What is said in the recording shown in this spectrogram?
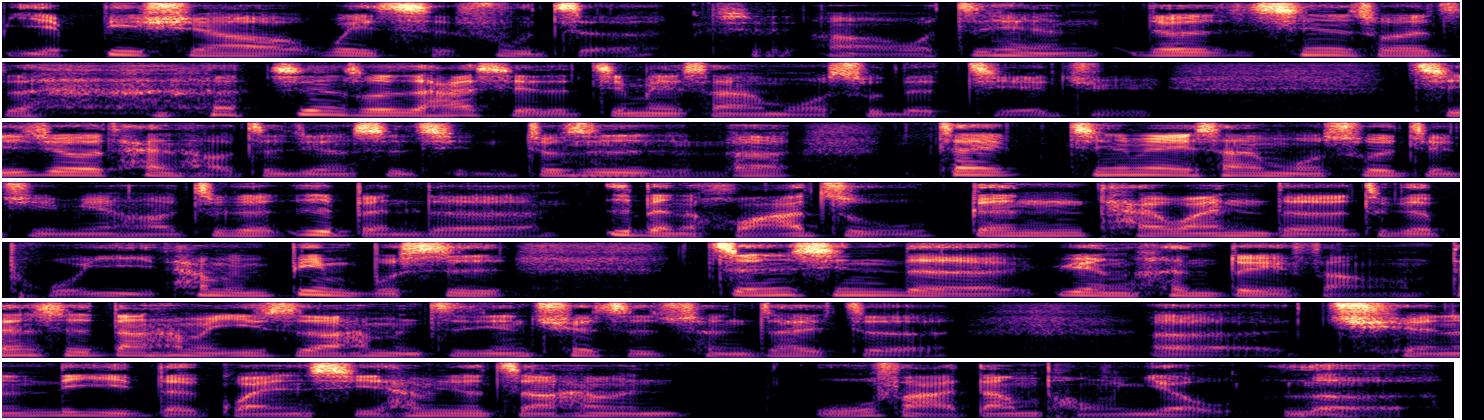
也必须要为此负责。是啊，我之前就是新日说子，新日说子他写的《金妹杀人魔术》的结局。其实就是探讨这件事情，就是呃，在《金妹山魔术》的结局里面哈，这个日本的日本的华族跟台湾的这个仆役，他们并不是真心的怨恨对方，但是当他们意识到他们之间确实存在着呃权力的关系，他们就知道他们无法当朋友了。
